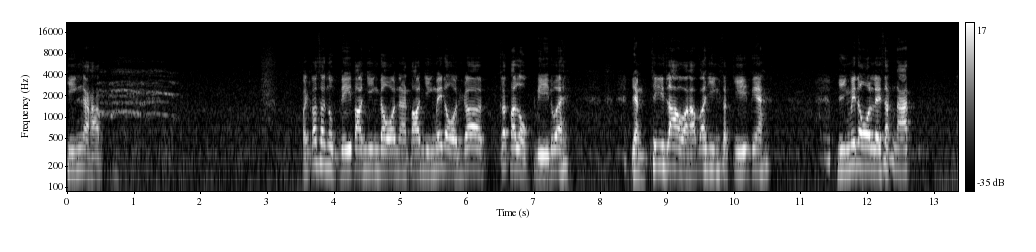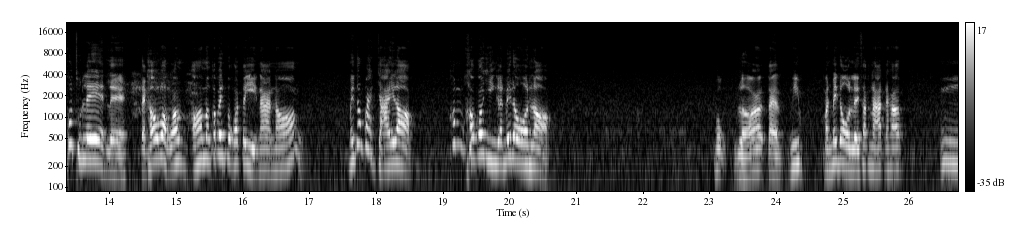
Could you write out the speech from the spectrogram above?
ทิ้งอะครับ มันก็สนุกดีตอนยิงโดนนะตอนยิงไม่โดนก็ก็ตลกดีด้วย อย่างที่เล่าอะครับ ว่ายิงสกีตเนี่ย ยิงไม่โดนเลยสักนัดโคตรทุเรศเลย แต่เขาบอกว่าอ๋อมันก็เป็นปกตินะน้อง ไม่ต้องแปลกใจหรอกเขาเขาก็ยิงกันไม่โดนหรอกบอกเหรอแต่นี่มันไม่โดนเลยสักนัดนะครับ อืม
